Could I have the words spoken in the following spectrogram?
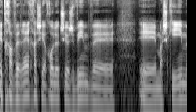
את חבריך שיכול להיות שיושבים ומשקיעים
